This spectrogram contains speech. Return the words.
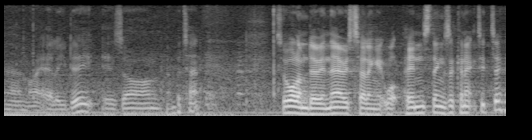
and my LED is on number 10. So all I'm doing there is telling it what pins things are connected to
